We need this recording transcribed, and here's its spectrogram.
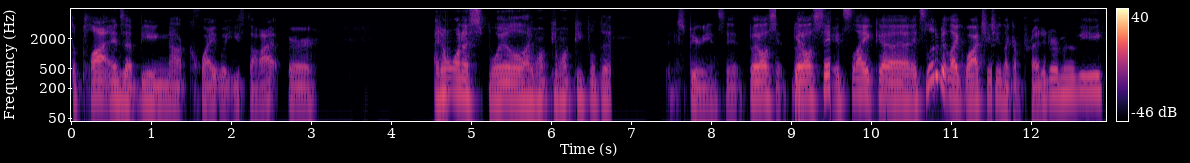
the plot ends up being not quite what you thought or I don't want to spoil. I want I want people to experience it, but I'll but yeah. I'll say it's like uh it's a little bit like watching like a predator movie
